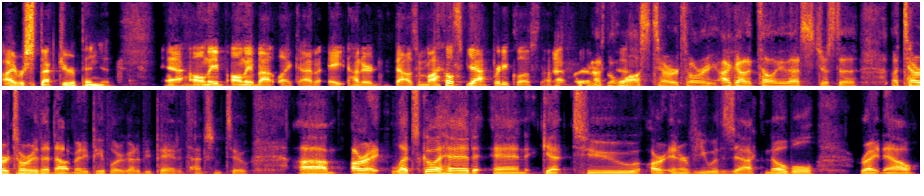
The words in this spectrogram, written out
I respect your opinion. Yeah, only only about like at eight hundred thousand miles. Yeah, pretty close though. Yeah, that's a lost territory. I got to tell you, that's just a, a territory that not many people are going to be paying attention to. Um, all right, let's go ahead and get to our interview with Zak Noble right now.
